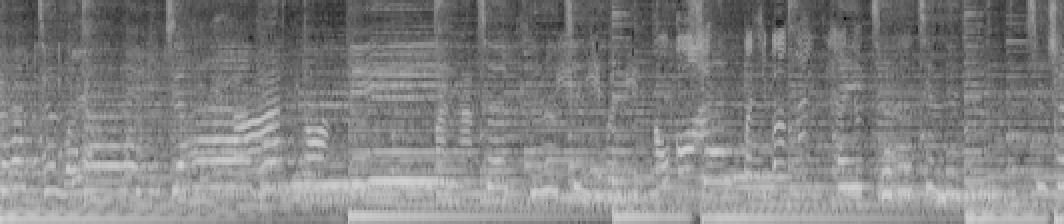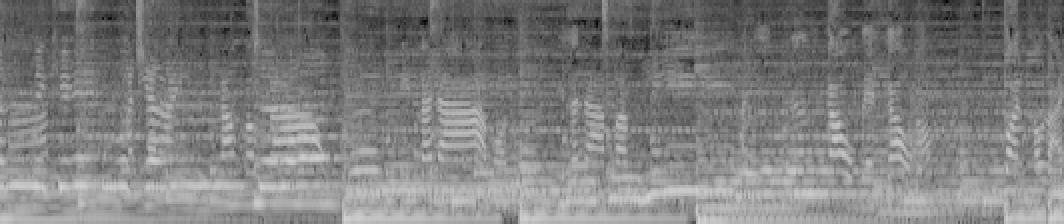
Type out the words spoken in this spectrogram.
รักเธอเลยจากวันนี้เธอคือที่หนึ่งเขาอ้อนเปิดชิเบิ้งให้เธอที่หนึ่งซึ่งฉันไม่คิดว่าฉันจะรัก อินระดาเท่าปั๊มนี้เลหนึ่งเก้าเป็นเก้าเอาก้อนเขาหลาย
